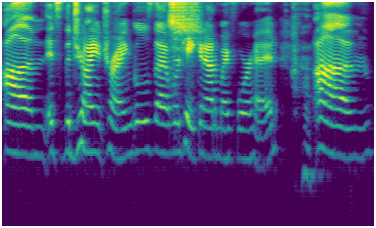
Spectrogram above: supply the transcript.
Um, it's the giant triangles that were taken out of my forehead. Um,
